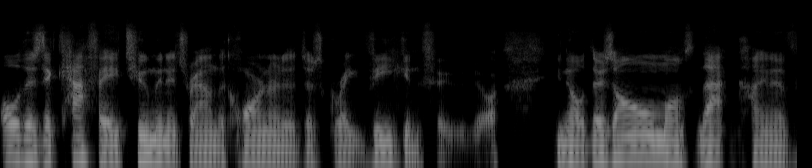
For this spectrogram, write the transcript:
oh, there's a cafe two minutes around the corner that does great vegan food. Or, you know, there's almost that kind of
